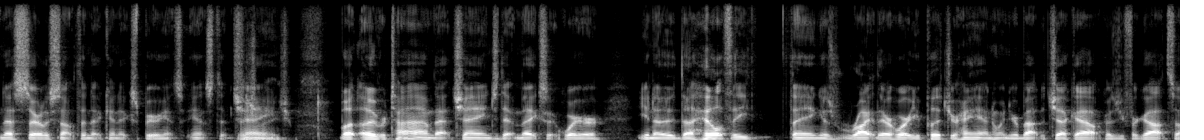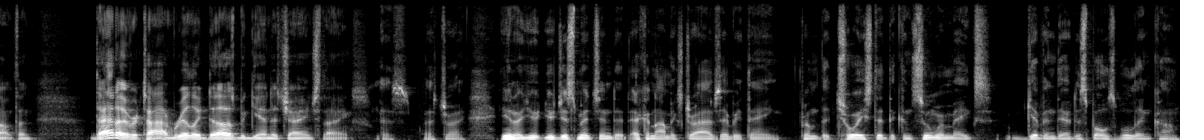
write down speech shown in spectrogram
necessarily something that can experience instant right. change. But over time, that change that makes it where you know the healthy thing is right there where you put your hand when you're about to check out because you forgot something. That over time really does begin to change things. Yes, that's right. You know, you, you just mentioned that economics drives everything from the choice that the consumer makes given their disposable income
